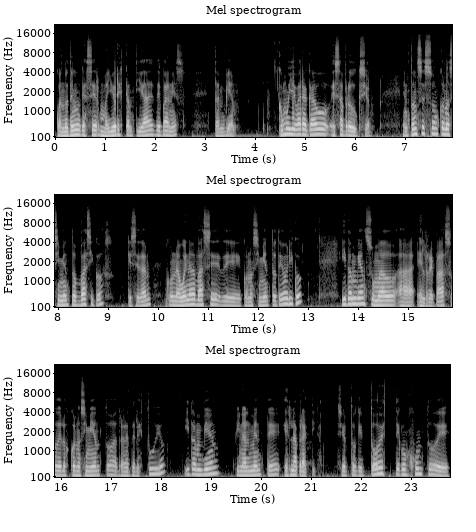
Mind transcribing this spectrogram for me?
Cuando tengo que hacer mayores cantidades de panes, también. ¿Cómo llevar a cabo esa producción? Entonces son conocimientos básicos que se dan con una buena base de conocimiento teórico y también sumado a el repaso de los conocimientos a través del estudio y también finalmente es la práctica, ¿cierto? Que todo este conjunto de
